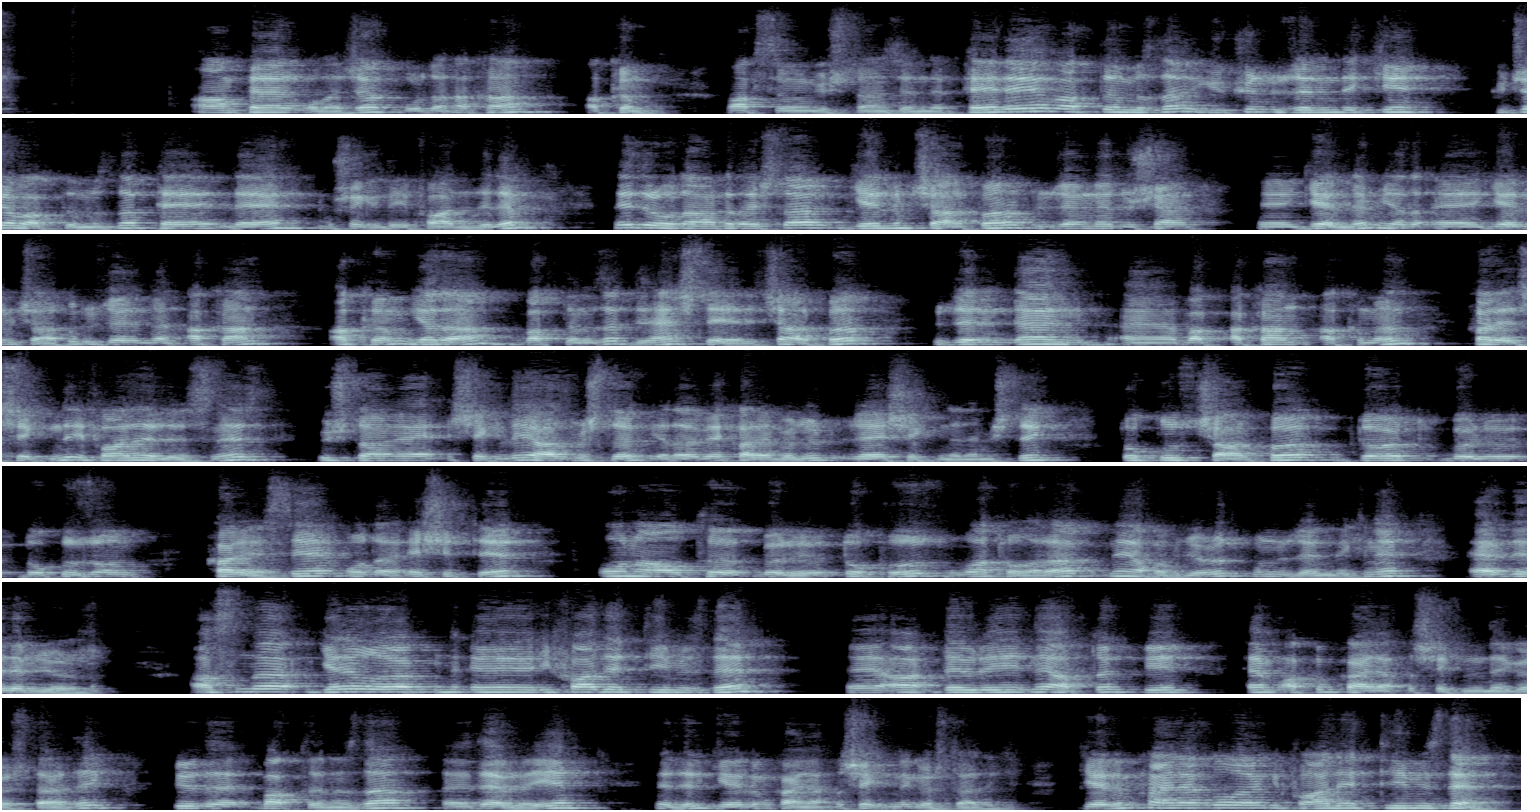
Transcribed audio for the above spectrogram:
amper olacak. Buradan akan akım maksimum güç transferinde. PL'ye baktığımızda yükün üzerindeki güce baktığımızda PL bu şekilde ifade edelim. Nedir o da arkadaşlar? Gerilim çarpı üzerine düşen e, gerilim ya da e, gerilim çarpı üzerinden akan akım ya da baktığınızda direnç değeri çarpı üzerinden e, bak akan akımın karesi şeklinde ifade edebilirsiniz. 3 tane şekilde yazmıştık ya da V kare bölü R şeklinde demiştik. 9 çarpı 4 bölü 9'un karesi o da eşittir. 16 bölü 9 watt olarak ne yapabiliyoruz? Bunun üzerindekini elde edebiliyoruz. Aslında genel olarak e, ifade ettiğimizde e, devreyi ne yaptık? Bir hem akım kaynaklı şeklinde gösterdik. Bir de baktığınızda e, devreyi nedir? Gerilim kaynaklı şeklinde gösterdik. Gerilim kaynaklı olarak ifade ettiğimizde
